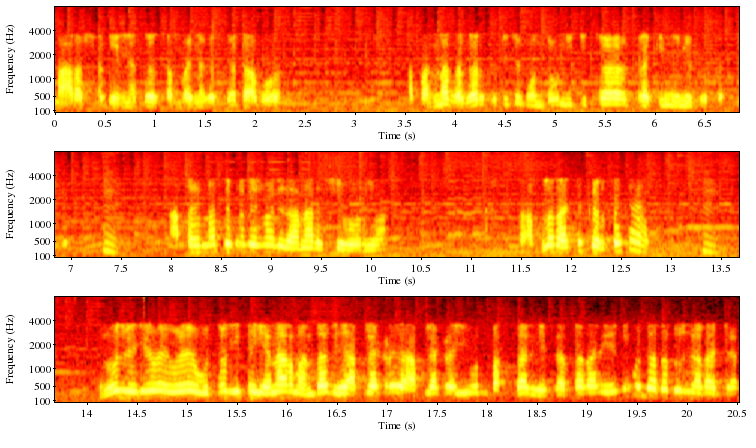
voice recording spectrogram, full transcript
महाराष्ट्रात येण्याचं संभाजीनगर किंवा दाभोळ हा पन्नास हजार कोटीच्या गुंतवणुकीचा क्रॅकिंग युनिट होतं. हं. आता हे मध्य प्रदेशमध्ये जाणार शिहोरला आपलं राज्य करतं काय हं. रोज वेगवेगळे वेगळे उद्योग इथे येणार म्हणतात हे आपल्याकडे आपल्याकडे येऊन बघतात हे करतात आणि हे निघून जातात दुसऱ्या राज्यात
